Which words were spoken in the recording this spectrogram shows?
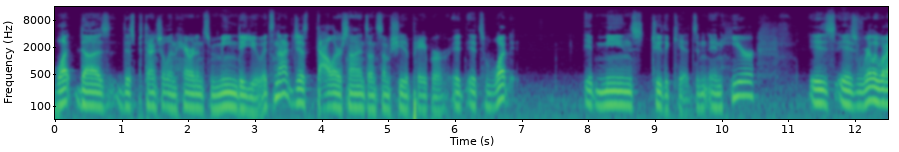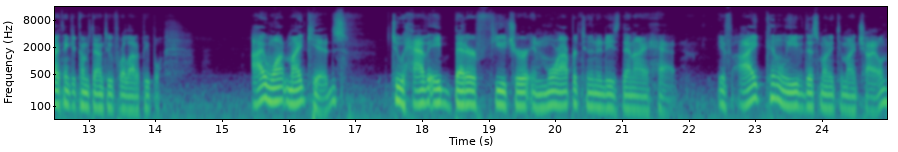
what does this potential inheritance mean to you? It's not just dollar signs on some sheet of paper. It, it's what it means to the kids. And, and here is is really what I think it comes down to for a lot of people. I want my kids to have a better future and more opportunities than I had if I can leave this money to my child,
